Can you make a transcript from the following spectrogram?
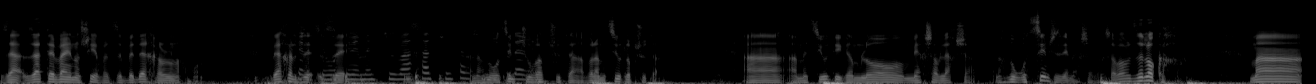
זה, זה הטבע האנושי, אבל זה בדרך כלל לא נכון. כן, זה, אנשים רוצים באמת תשובה אחת פשוטה. אנחנו רוצים. תשובה פשוטה, אבל המציאות לא פשוטה. המציאות היא גם לא מעכשיו לעכשיו. אנחנו רוצים שזה יהיה מעכשיו לעכשיו, אבל זה לא ככה. מה,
